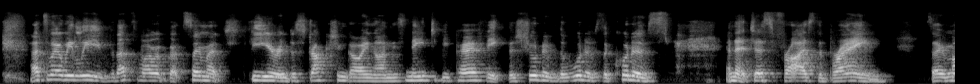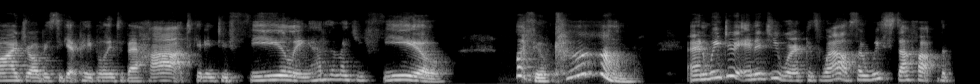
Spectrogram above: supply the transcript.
that's where we live. That's why we've got so much fear and destruction going on. This need to be perfect, the should have, the would have, the could have, and it just fries the brain. So my job is to get people into their heart, get into feeling. How does it make you feel? I feel calm. And we do energy work as well. So we stuff up the,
